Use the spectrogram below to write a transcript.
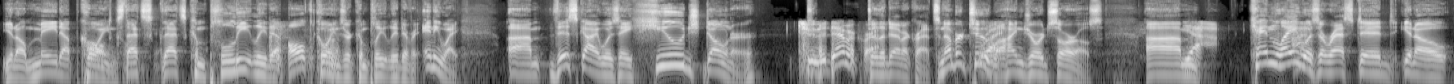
you know, made up coins. That's that's completely di- altcoins are completely different. Anyway, um, this guy was a huge donor to the Democrats. to the Democrats. Number two Right. behind George Soros. Um, yeah. Ken Lay was arrested, you know,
